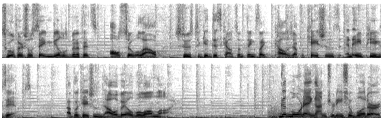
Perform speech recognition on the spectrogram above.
School officials say meals benefits also allow students to get discounts on things like college applications and AP exams. Applications now available online. Good morning. I'm Tradisha Woodard.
